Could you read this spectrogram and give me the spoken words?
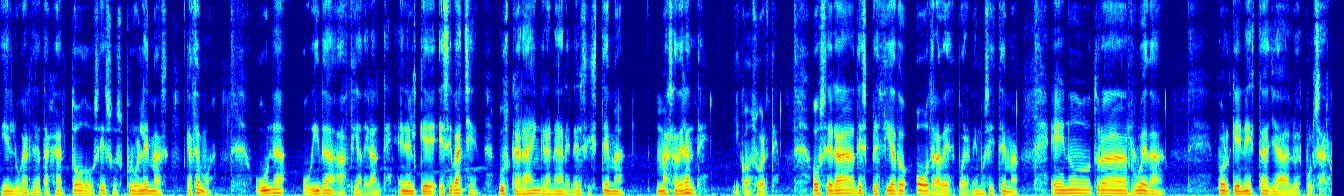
Y en lugar de atajar todos esos problemas, ¿qué hacemos? Una huida hacia adelante, en el que ese bache buscará engranar en el sistema más adelante, y con suerte. O será despreciado otra vez por el mismo sistema en otra rueda, porque en esta ya lo expulsaron.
